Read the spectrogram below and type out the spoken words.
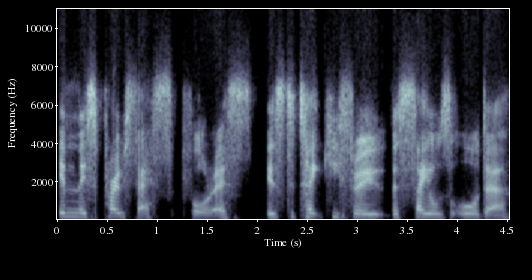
in this process for us is to take you through the sales order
